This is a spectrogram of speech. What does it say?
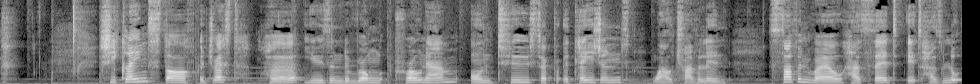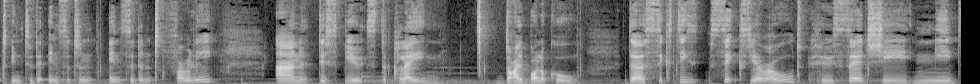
she claims staff addressed her using the wrong pronoun on two separate occasions while travelling. Southern Rail has said it has looked into the incident, incident thoroughly and disputes the claim. Diabolical the 66 year old who said she need,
